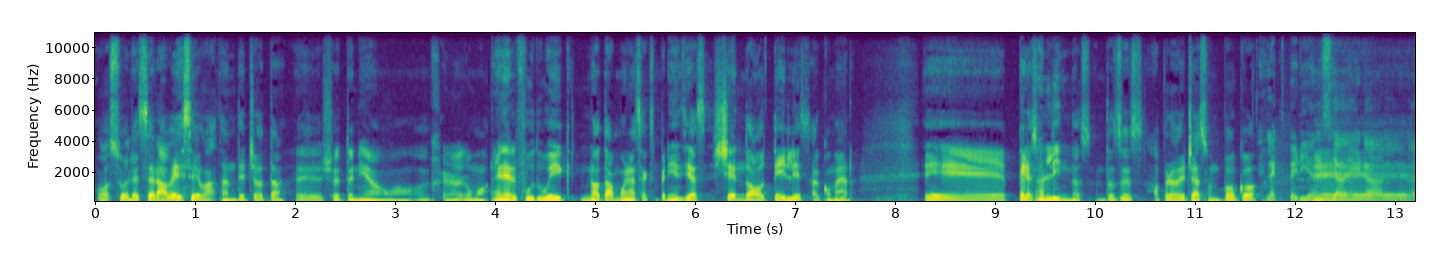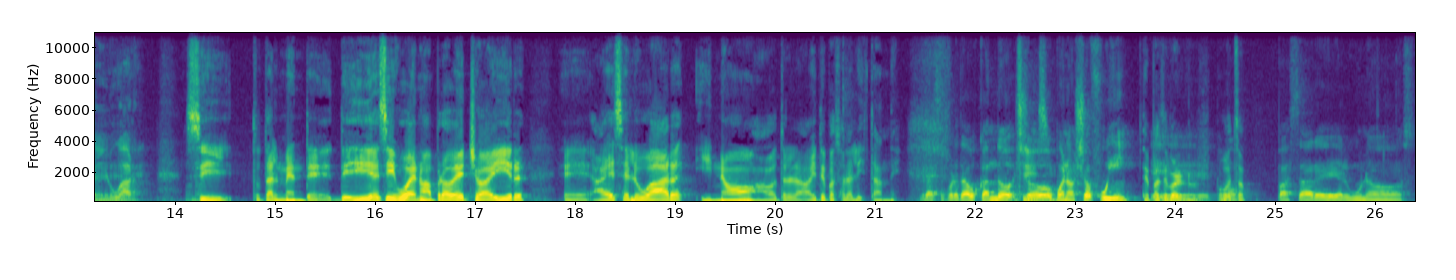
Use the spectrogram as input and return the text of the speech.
o suele ser a veces bastante chota. Eh, yo he tenido como, en general como en el Food Week no tan buenas experiencias yendo a hoteles a comer. Eh, pero son lindos, entonces aprovechas un poco. Es la experiencia de ir al- Eh, al lugar. Sí, totalmente. Y decís, bueno, aprovecho a ir eh, a ese lugar y no a otro lado. Ahí te paso la lista, Andy. Gracias por estar buscando. Sí, yo, sí. Bueno, yo fui. Te pasé por podemos WhatsApp. pasar eh, algunos,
